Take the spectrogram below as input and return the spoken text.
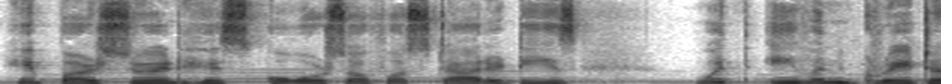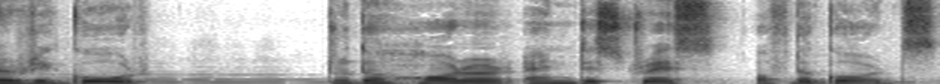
He pursued his course of austerities with even greater rigor to the horror and distress of the gods.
